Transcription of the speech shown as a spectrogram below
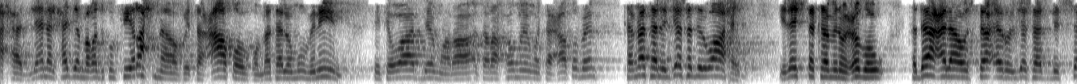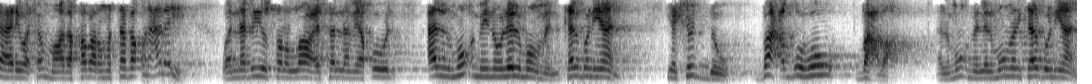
أحد لأن الحج ينبغي أن يكون فيه رحمة وفي تعاطف ومثل المؤمنين في توادهم وتراحمهم وتعاطفهم كمثل الجسد الواحد. إذا اشتكى منه عضو تداعى له سائر الجسد بالسهر والحمى وهذا خبر متفق عليه. والنبي صلى الله عليه وسلم يقول المؤمن للمؤمن كالبنيان يشد بعضه بعضا. المؤمن للمؤمن كالبنيان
